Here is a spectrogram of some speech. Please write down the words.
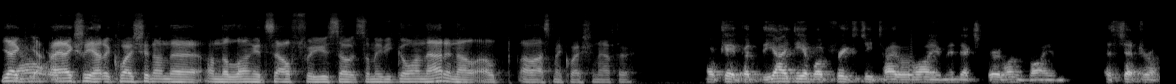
Yeah, Now, I actually had a question on the on the lung itself for you. So so maybe go on that, and I'll I'll I'll ask my question after. Okay, but the idea about frequency, tidal volume, end expiratory lung volume, etc.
